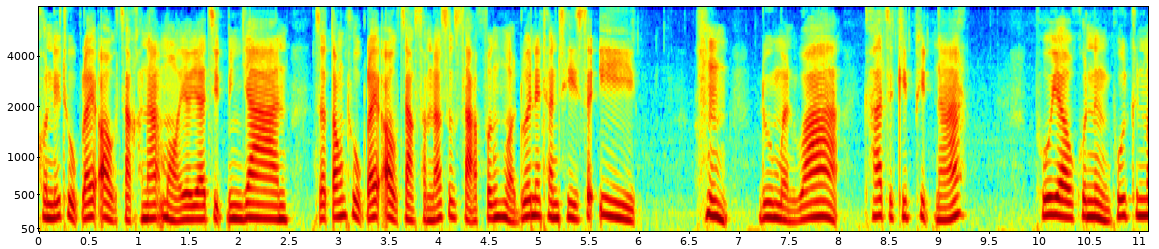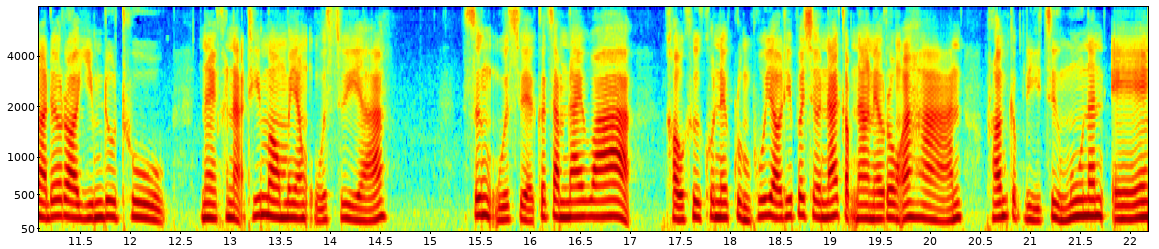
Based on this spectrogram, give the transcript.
คนที่ถูกไล่ออกจากคณะหมอยายาจิตวิญญาณ จะต้องถูกไล่ออกจากสำนักศึกษาเฟิงหัวด้วยในทันทีซะอีกฮึดูเหมือนว่าข้าจะคิดผิดนะ ผู้เยาว์คนหนึ่งพูดขึ้นมาด้วยรอยยิ้มดูถูก ในขณะที่มองมายังอูเสวีย ซึ่งอูเสวียก็จำได้ว่า เขาคือคนในกลุ่มผู้เยาว์ที่เผชิญหน้ากับนางในโรงอาหาร พร้อมกับหลีจือมู่นั่นเอง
